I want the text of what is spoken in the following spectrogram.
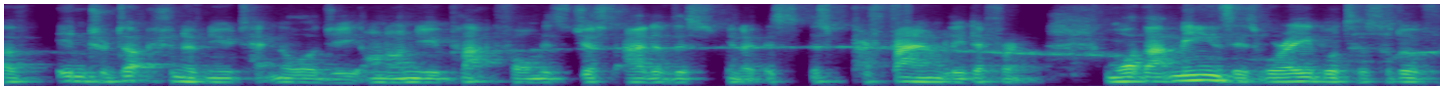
of introduction of new technology on our new platform is just out of this, you know, it's, it's profoundly different. And what that means is we're able to sort of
